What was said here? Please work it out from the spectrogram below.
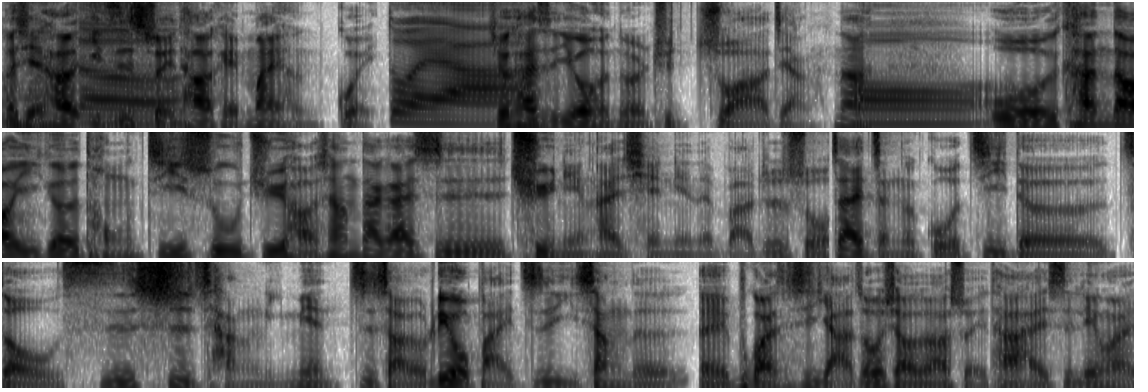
而且它一只水獭可以卖很贵，对啊，就开始又有很多人去抓这样。那我看到一个统计数据，好像大概是去年还前年的吧，就是说在整个国际的走私市场里面，至少有六百只以上的，呃，不管是亚洲小爪水獭还是另外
